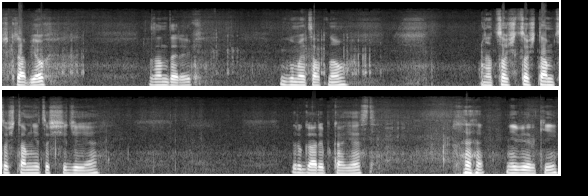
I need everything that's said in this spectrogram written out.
szkrabioch. Zanderek. Gumę capnął. No coś, coś tam, coś tam, nie coś się dzieje. Druga rybka jest. Niewielki.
